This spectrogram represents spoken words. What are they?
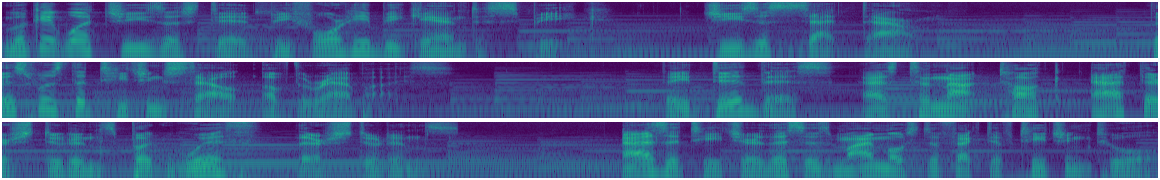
Look at what Jesus did before he began to speak. Jesus sat down. This was the teaching style of the rabbis. They did this as to not talk at their students, but with their students. As a teacher, this is my most effective teaching tool.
